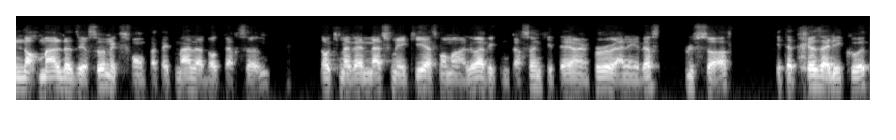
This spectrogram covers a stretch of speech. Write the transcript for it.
normal de dire ça, mais qui font peut-être mal à d'autres personnes. Donc, il m'avait matchmaké à ce moment-là avec une personne qui était un peu à l'inverse, plus soft, qui était très à l'écoute,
